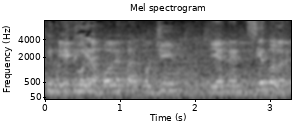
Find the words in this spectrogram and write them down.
Sí, lo y que se con la mole Hardcore Gym tienen 100 dólares.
